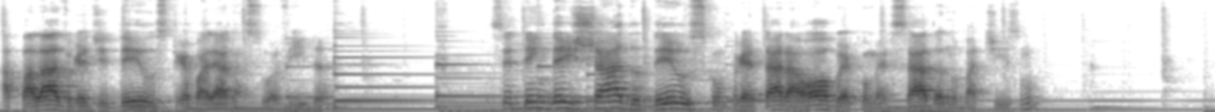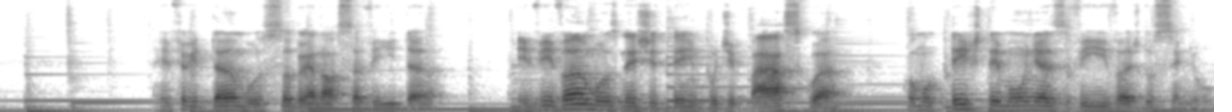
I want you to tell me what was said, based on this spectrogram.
a palavra de Deus trabalhar na sua vida? Você tem deixado Deus completar a obra começada no batismo? Reflitamos sobre a nossa vida e vivamos neste tempo de Páscoa como testemunhas vivas do Senhor.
